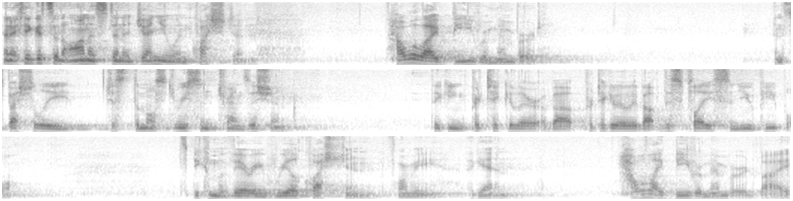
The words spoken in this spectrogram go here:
And I think it's an honest and a genuine question. How will I be remembered? And especially just the most recent transition, thinking particular about, particularly about this place and you people. It's become a very real question for me again. How will I be remembered by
